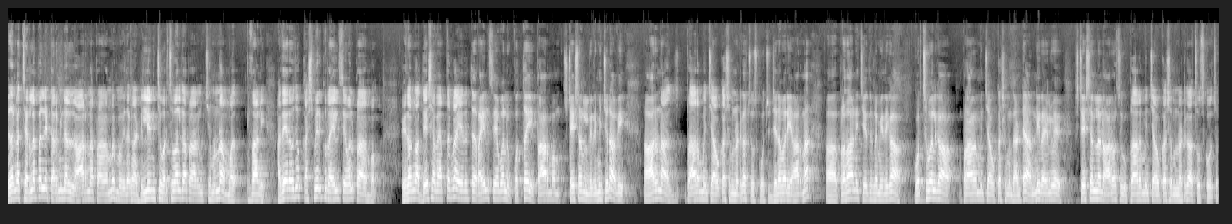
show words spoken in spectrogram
విధంగా చెర్లపల్లి టెర్మినల్ ఆరున ప్రారంభం విధంగా ఢిల్లీ నుంచి వర్చువల్గా ప్రారంభించనున్న మ- ప్రధాని. అదే రోజు కాశ్మీర్కు రైలు సేవలు ప్రారంభం. విధంగా దేశవ్యాప్తంగా ఏదైతే రైలు సేవలు కొత్త ప్రారంభం స్టేషన్లు నిర్మించారో అవి ఆరున ప్రారంభించే అవకాశం ఉన్నట్టుగా చూసుకోవచ్చు. జనవరి ఆరున ప్రధాని చేతుల మీదుగా వర్చువల్గా ప్రారంభించే అవకాశం ఉంది అంటే అన్ని రైల్వే స్టేషన్లను ఆ రోజు ప్రారంభించే అవకాశం ఉన్నట్టుగా చూసుకోవచ్చు.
